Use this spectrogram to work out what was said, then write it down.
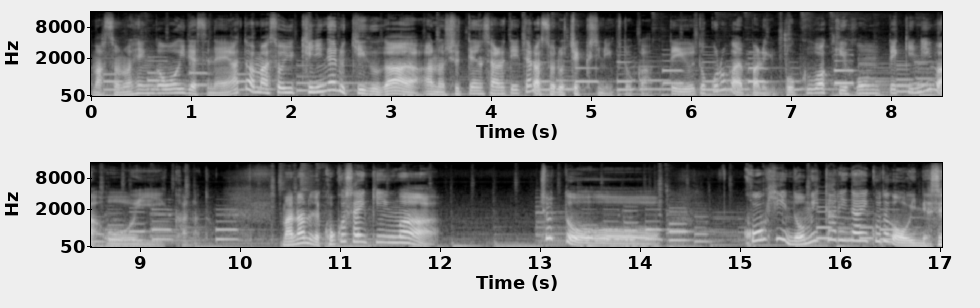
まあその辺が多いですね。あとはまあそういう気になる器具があの出展されていたらそれをチェックしに行くとかっていうところがやっぱり僕は基本的には多いかなと。まあなのでここ最近はちょっとコーヒー飲み足りないことが多いんです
